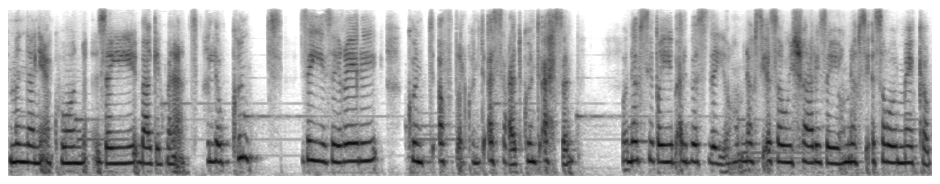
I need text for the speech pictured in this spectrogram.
أتمنى أني أكون زي باقي البنات. لو كنت زي زي غيري كنت أفضل كنت أسعد كنت أحسن. ونفسي طيب ألبس زيهم نفسي أسوي شعري زيهم نفسي أسوي make up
